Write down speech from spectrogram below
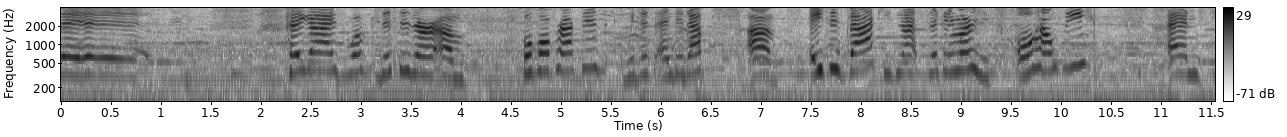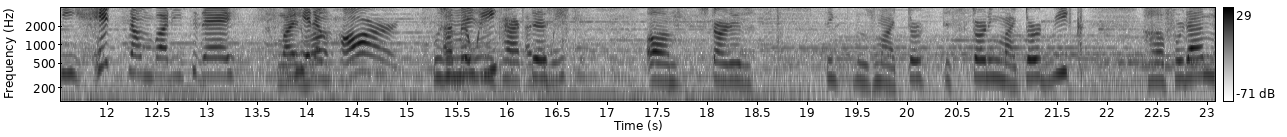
The. Hey guys, well, this is our um, football practice. We just ended up. Um, Ace is back. He's not sick anymore. He's all healthy. And he hit somebody today. Light he hit him hard. It was the amazing week, practice. Um, started. I think it was my third. This is starting my third week. Uh, for them,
